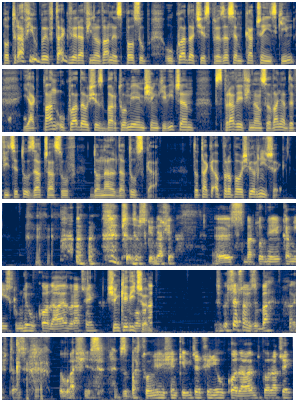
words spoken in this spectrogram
potrafiłby w tak wyrafinowany sposób układać się z prezesem Kaczyńskim, jak pan układał się z Bartłomiejem Sienkiewiczem w sprawie finansowania deficytu za czasów Donalda Tuska? To tak a propos ośmiorniczek. Przede wszystkim ja się e, z Bartłomiejem Kamińskim nie układałem, raczej Sienkiewicem. Przepraszam, z ba... Oj, to, jest- to właśnie z, z Bartłomiejem Sienkiewiczem się nie układałem, tylko raczej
